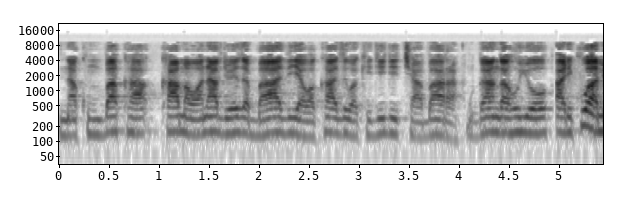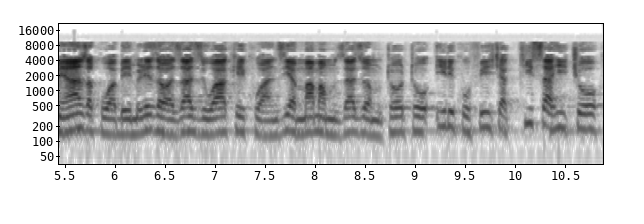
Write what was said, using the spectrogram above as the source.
na kumbaka kama wanavyoweza baadhi ya wakazi wa kijiji cha bara. Mganga huyo alikuwa ameanza kuwabembeleza wazazi wake kuanzia mama mzazi wa mtoto ili kuficha kisa hicho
